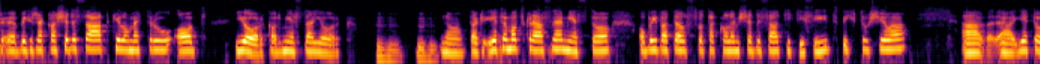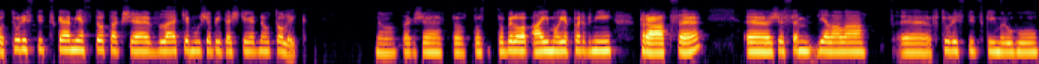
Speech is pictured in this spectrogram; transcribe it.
eh, bych řekla 60 kilometrů od York, od města York. Mm-hmm. No, tak je to moc krásné město, obyvatelstvo tak kolem 60 tisíc bych tušila. A, a je to turistické město, takže v létě může být ještě jednou tolik. No, takže to, to, to bylo i moje první práce, eh, že jsem dělala eh, v turistickém ruhu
